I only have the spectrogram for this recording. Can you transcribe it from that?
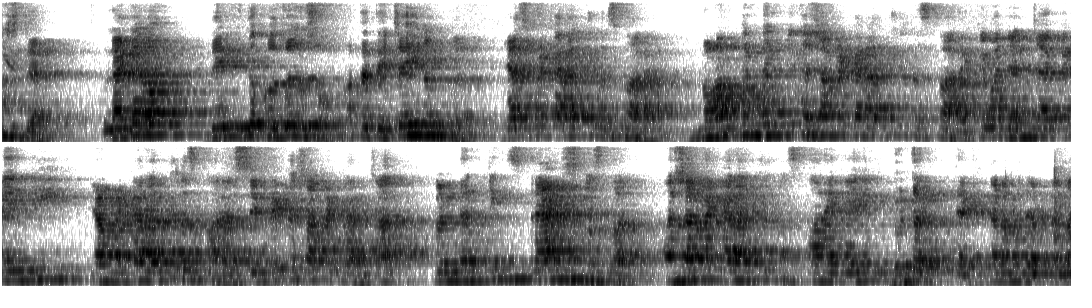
is that later on there is the presence of आता त्याच्याही नंतर. याच प्रकारातील असणाऱ्या नॉन कंडक्टिंग अशा प्रकारातील असणाऱ्या किंवा ज्यांच्याकडे की या प्रकारातील असणार आहे. सेपरेट अशा प्रकारच्या कंडक्टिंग स्ट्रँड्स नसतात. अशा प्रकारातील असणारे काही घटक त्या ठिकाणामध्ये आपल्याला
